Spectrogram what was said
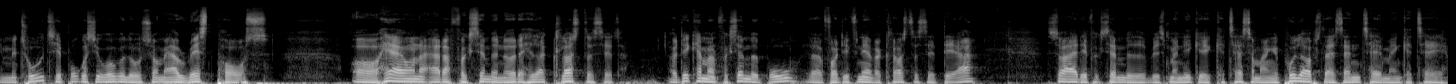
en metode til progressiv overload, som er rest pause. Og herunder er der for eksempel noget, der hedder cluster set. Og det kan man for eksempel bruge, eller for at definere, hvad cluster set det er, så er det for eksempel, hvis man ikke kan tage så mange pull-ups, lad os antage, at man kan tage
